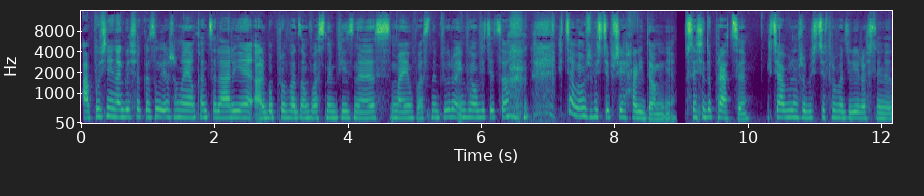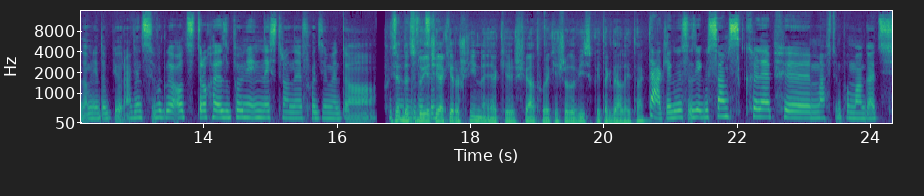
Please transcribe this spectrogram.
a później nagle się okazuje, że mają kancelarię albo prowadzą własny biznes, mają własne biuro i mówią, wiecie co, chciałabym, żebyście przyjechali do mnie, w sensie do pracy. I chciałabym, żebyście wprowadzili rośliny do mnie do biura, więc w ogóle od trochę zupełnie innej strony wchodzimy do. Wchodzimy I decydujecie, do jakie rośliny, jakie światło, jakie środowisko i tak dalej, tak? Tak, jakby, jakby sam sklep y, ma w tym pomagać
